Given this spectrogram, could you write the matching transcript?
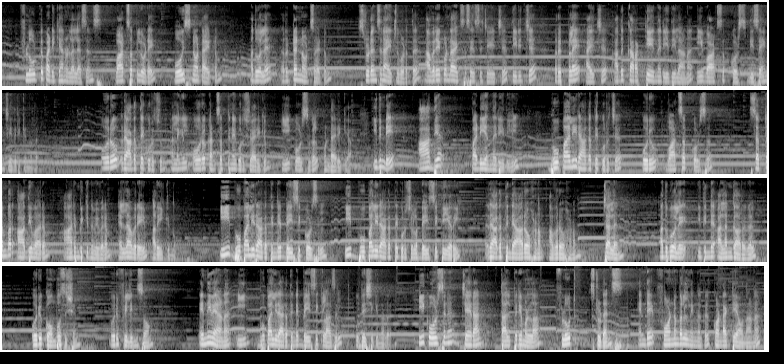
ഫ്ലൂട്ട് പഠിക്കാനുള്ള ലെസൺസ് വാട്സപ്പിലൂടെ വോയിസ് നോട്ടായിട്ടും അതുപോലെ റിട്ടേൺ നോട്ട്സ് ആയിട്ടും സ്റ്റുഡൻസിന് അയച്ചു കൊടുത്ത് അവരെ കൊണ്ട് എക്സസൈസ് ചെയ്യിച്ച് തിരിച്ച് റിപ്ലൈ അയച്ച് അത് കറക്റ്റ് ചെയ്യുന്ന രീതിയിലാണ് ഈ വാട്സപ്പ് കോഴ്സ് ഡിസൈൻ ചെയ്തിരിക്കുന്നത്. ഓരോ രാഗത്തെക്കുറിച്ചും അല്ലെങ്കിൽ ഓരോ കൺസെപ്റ്റിനെ കുറിച്ചുമായിരിക്കും ഈ കോഴ്സുകൾ ഉണ്ടായിരിക്കുക. ഇതിന്റെ ആദ്യ പടി എന്ന രീതിയിൽ ഭൂപാലി രാഗത്തെക്കുറിച്ച് ഒരു വാട്സപ്പ് കോഴ്സ് സെപ്റ്റംബർ ആദ്യവാരം ആരംഭിക്കുന്ന വിവരം എല്ലാവരെയും അറിയിക്കുന്നു. ഈ ഭൂപാലി രാഗത്തിന്റെ ബേസിക് കോഴ്സിൽ ഈ ഭൂപാലി രാഗത്തെക്കുറിച്ചുള്ള ബേസിക് തിയറി രാഗത്തിന്റെ ആരോഹണം അവരോഹണം ചലൻ അതുപോലെ ഇതിന്റെ അലങ്കാറുകൾ ഒരു കോമ്പോസിഷൻ ഒരു ഫിലിം സോങ് എന്നിവയാണ് ഈ ഭൂപാലി രാഗത്തിന്റെ ബേസിക് ക്ലാസ്സിൽ ഉദ്ദേശിക്കുന്നത്. ഈ കോഴ്സിന് ചേരാൻ താല്പര്യമുള്ള ഫ്ലൂട്ട് സ്റ്റുഡൻസ് എന്റെ ഫോൺ നമ്പറിൽ നിങ്ങൾക്ക് കോൺടാക്ട് ചെയ്യാവുന്നതാണ്.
